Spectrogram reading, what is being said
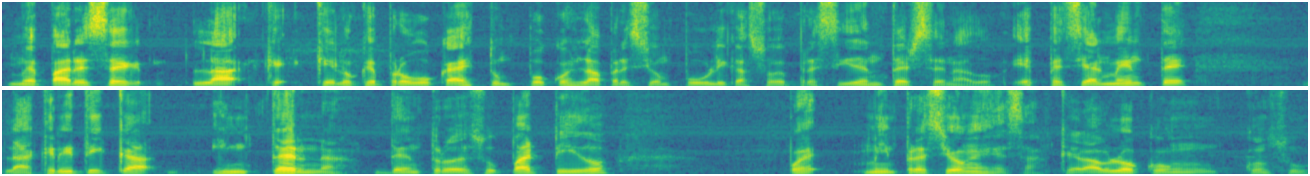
Me parece la, que, que lo que provoca esto un poco es la presión pública sobre el presidente del Senado, especialmente la crítica interna dentro de su partido. Pues mi impresión es esa, que él habló con, con sus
